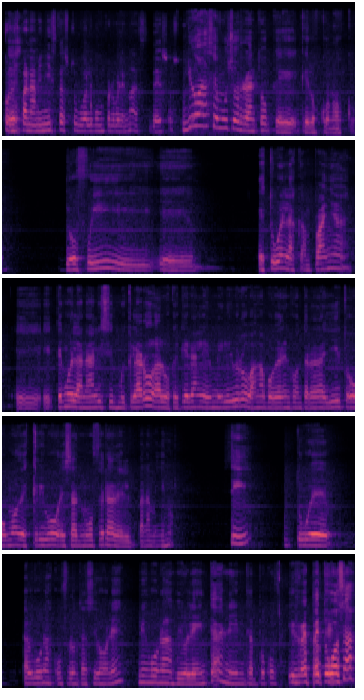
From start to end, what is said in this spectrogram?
¿Con eh, los panameñistas tuvo algún problema de esos? yo hace mucho rato que, que los conozco. Yo fui, eh, estuve en las campañas, eh, eh, tengo el análisis muy claro. A los que quieran leer mi libro van a poder encontrar allí cómo describo esa atmósfera del panameñismo. Sí, tuve algunas confrontaciones, ninguna violenta, ni tampoco irrespetuosa,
